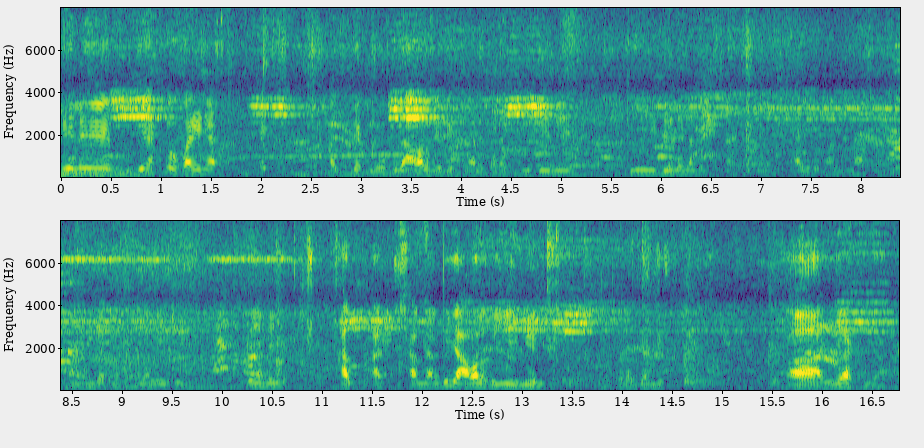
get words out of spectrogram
দিলে দেখল দেখতে দিলে দিলে আইলে এই আর সামনে আসবে আওয়াজ হবে এই মেয়ে এটা জানি আ ইয়া কি আ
